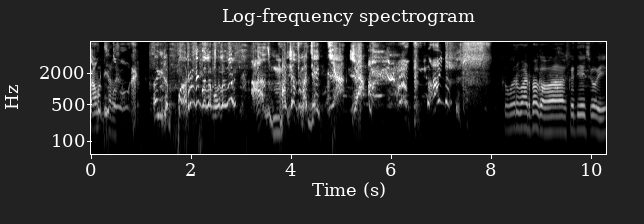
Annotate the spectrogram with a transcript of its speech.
जाऊ दे तू. आईला पारूने मला बोलवलं. आज मजाच मजा. या या. कवर वाट बघावा कधी यायची होई?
